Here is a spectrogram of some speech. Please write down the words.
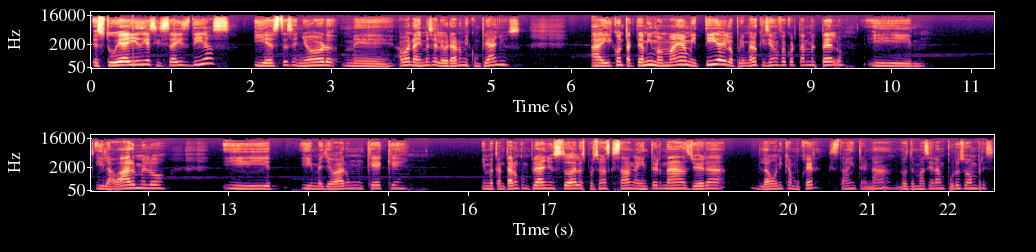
estuve ahí 16 días y este señor me, ah, bueno, ahí me celebraron mi cumpleaños. Ahí contacté a mi mamá y a mi tía y lo primero que hicieron fue cortarme el pelo y, y lavármelo y, y me llevaron un queque y me cantaron cumpleaños todas las personas que estaban ahí internadas. Yo era la única mujer que estaba internada, los demás eran puros hombres.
